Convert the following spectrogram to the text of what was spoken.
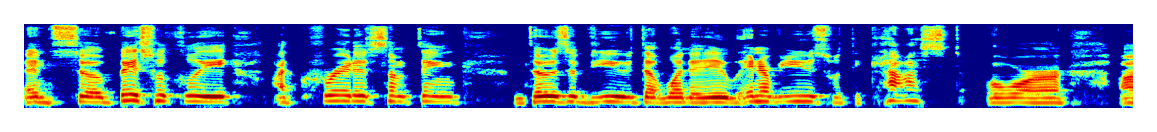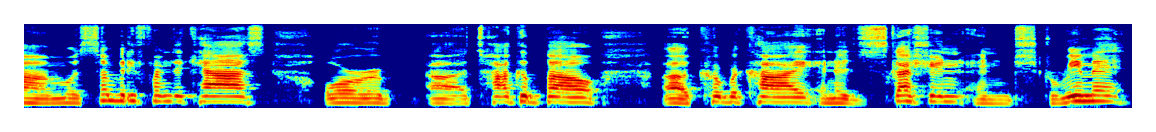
And so basically, I created something. Those of you that want to do interviews with the cast or um, with somebody from the cast or uh, talk about uh, Cobra Kai in a discussion and stream it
